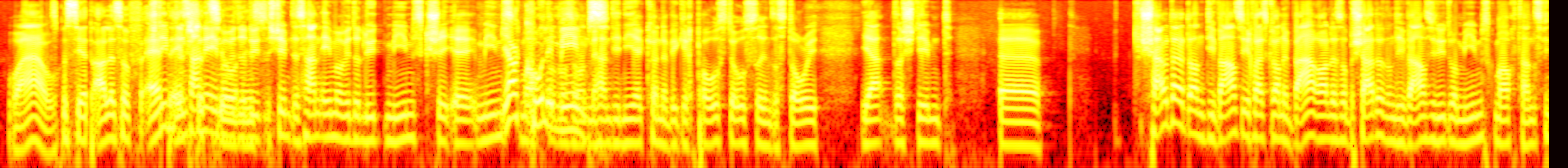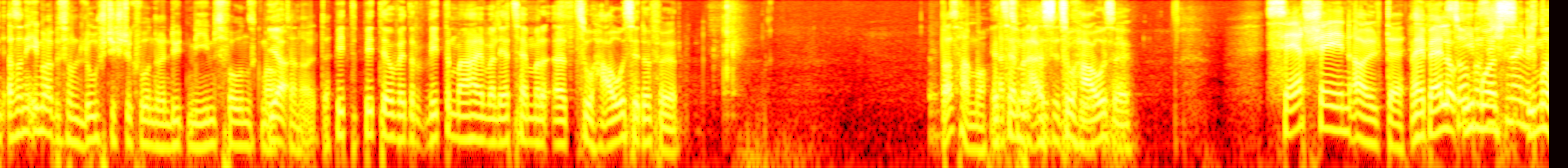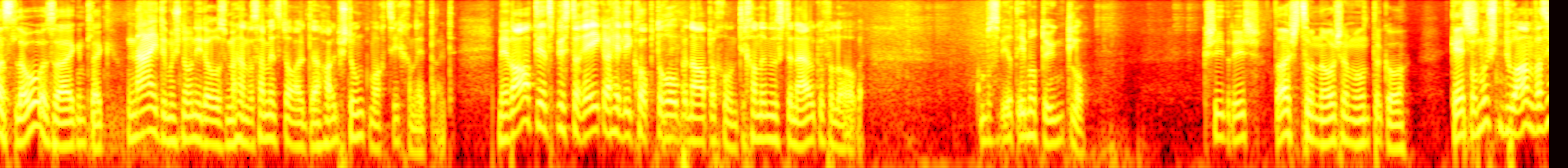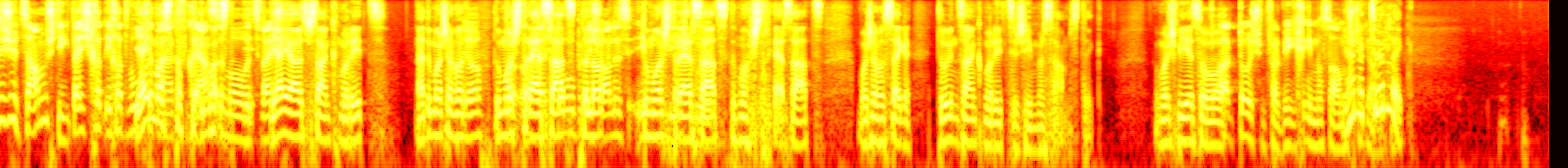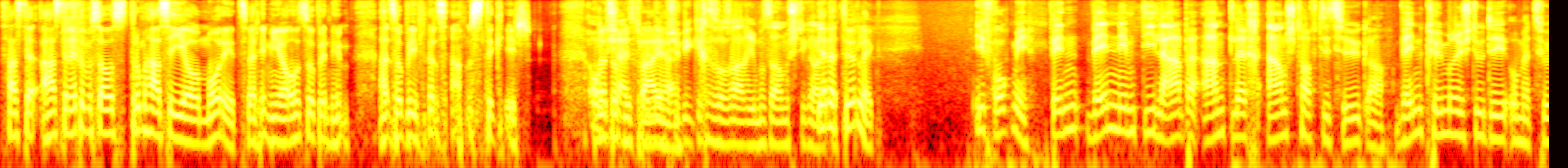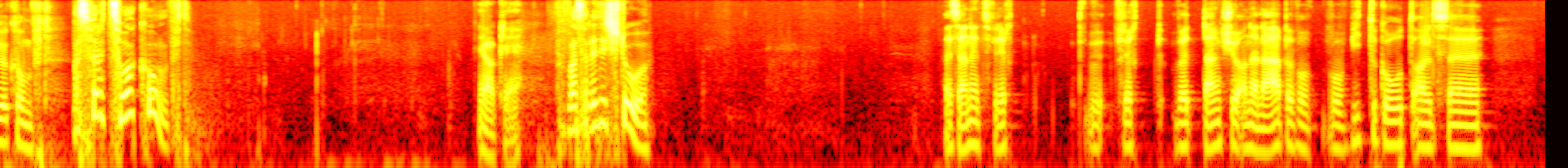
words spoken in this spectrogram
wow. Das passiert alles auf Stimmt das, haben ja immer wieder Endstationis. Leute, stimmt, das haben immer wieder Leute Memes, äh, Memes Ja, gemacht. coole oder So, und Memes. wir haben die nie können wirklich posten, außer in der Story. Ja, das stimmt. Äh, Shoutout an diverse, ich weiß gar nicht wer alles, aber Shoutout an diverse Leute, die Memes gemacht haben. Das find, also nicht immer etwas vom Lustigsten gefunden, wenn Leute Memes von uns gemacht Ja. haben, Alter. Bitte, bitte auch wieder weitermachen, weil jetzt haben wir ein Zuhause dafür. Was haben wir? Jetzt Ein haben wir ein Zuhause dafür. Sehr schön, Alter. Hey Bello, So, ich, muss, ich muss los eigentlich. Nein, du musst noch nicht los. Wir haben, was haben wir jetzt da, Alter? Eine halbe Stunde gemacht? Sicher nicht, Alter. Wir warten jetzt, bis der Rega-Helikopter oben runterkommt. Ich habe ihn aus den Augen verloren. Aber es wird immer dunkler. Gescheiter ist, da ist die Sonne auch schon am Untergehen. Wo Gestern, musst denn du an? Was ist heute Samstag? Weißt du, ich hatte ich hatte die ja, Woche ich muss ich vergessen, Moritz. Weißt, ja, ja, es ist St. Moritz. Nein, du musst einfach, Ja, du musst da- den du, Ersatz, du immer musst den Ersatz, du musst den Ersatz, du musst einfach sagen, du in St. Moritz ist immer Samstag. Du musst wie so, Ah, da ist im Fall wirklich immer ja Samstag. natürlich. Das heißt ja, heißt ja nicht immer so, darum heiße ich ja Moritz, weil ich mich ja auch so benehme, als ob immer Samstag ist. Und ich frei du nimmst habe. ja wirklich so, als wäre immer Samstag. Ja, Alter. natürlich. ich frage mich, wenn, wenn nimmt dein Leben endlich ernsthafte Züge an? Wenn kümmerst du dich um eine Zukunft? Was für eine Zukunft? Ja, okay. Von was redest du? Weiß auch nicht, vielleicht, vielleicht denkst du an ein Leben, wo, wo weitergeht als äh,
